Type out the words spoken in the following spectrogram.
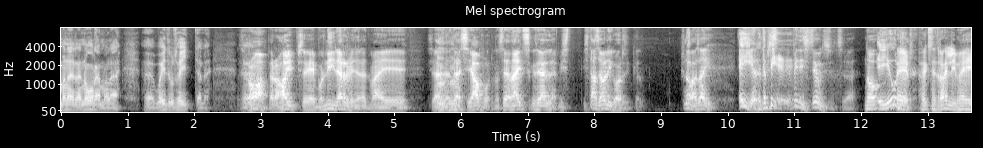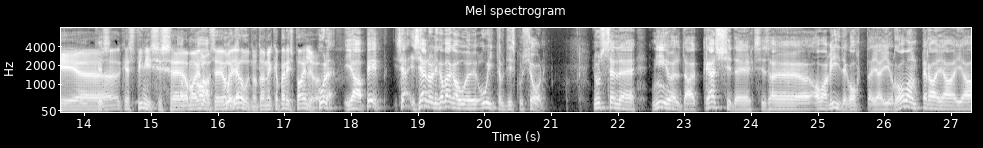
mõnele nooremale äh, võidusõitjale. see Rompera haip, see käib mul nii närvidele, et ma ei, see on mm -hmm. täitsa jabur, no see näitas ka jälle, mis, mis tase oli Korsikal, mis no, koha sai? ei, aga ta finišisse jõudis üldse või? no Peep, eks neid rallimehi, äh, kes, kes finišisse oma elus ei ole jõudnud, on ikka päris palju. kuule, ja Peep, seal oli ka väga huvitav diskussioon just selle nii-öelda crash'ide ehk siis äh, avariide kohta ja Romantpera ja, ja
